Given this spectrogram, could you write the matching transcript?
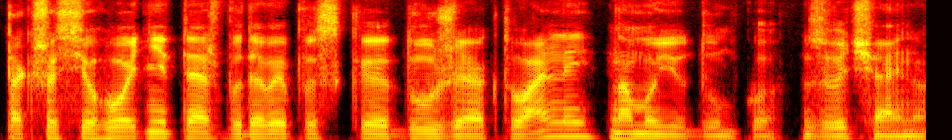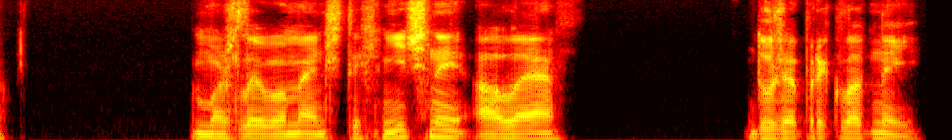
Так що сьогодні теж буде випуск дуже актуальний, на мою думку, звичайно. Можливо, менш технічний, але дуже прикладний.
